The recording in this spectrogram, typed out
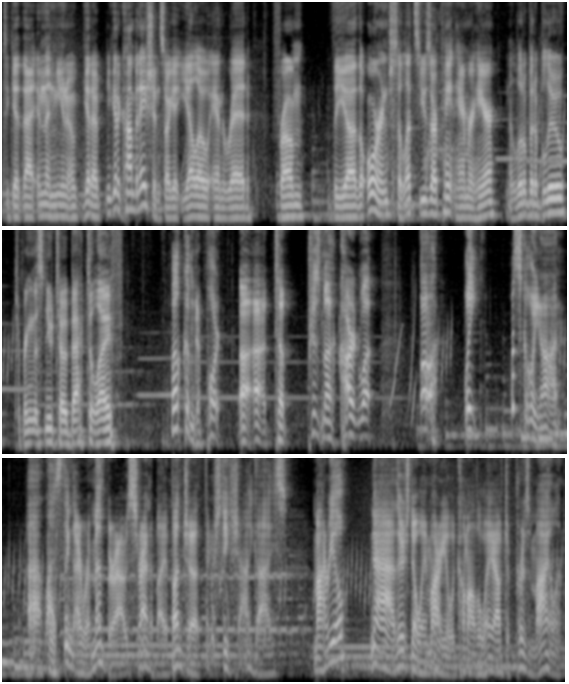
to get that. And then, you know, get a you get a combination. So I get yellow and red from the uh, the orange. So let's use our paint hammer here, and a little bit of blue to bring this new toad back to life. Welcome to Port, uh, uh, to Prisma Card, what? Oh, wait, what's going on? Uh, last thing I remember, I was surrounded by a bunch of thirsty shy guys. Mario? Nah, there's no way Mario would come all the way out to Prism Island.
